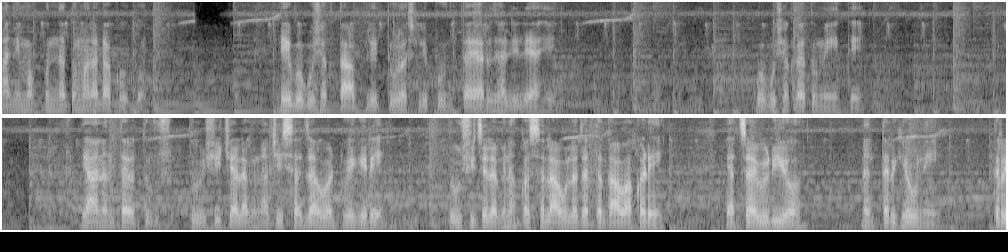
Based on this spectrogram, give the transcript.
आणि मग पुन्हा तुम्हाला दाखवतो. हे बघू शकता आपली तुळस लिपून तयार झालेली आहे. बघू शकता तुम्ही इथे. यानंतर तुळश तुळशीच्या लग्नाची सजावट वगैरे. तुळशीचं लग्न कसं लावलं जातं गावाकडे याचा व्हिडिओ नंतर घेऊन येईन तर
